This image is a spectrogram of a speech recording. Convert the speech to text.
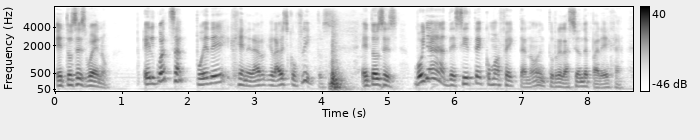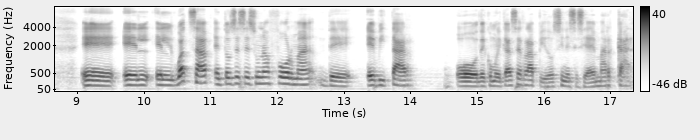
Entonces, bueno, el WhatsApp puede generar graves conflictos. Entonces, voy a decirte cómo afecta ¿no? en tu relación de pareja. Eh, el, el WhatsApp, entonces, es una forma de evitar o de comunicarse rápido sin necesidad de marcar.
